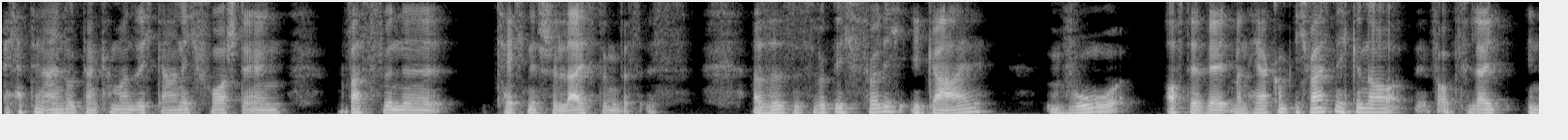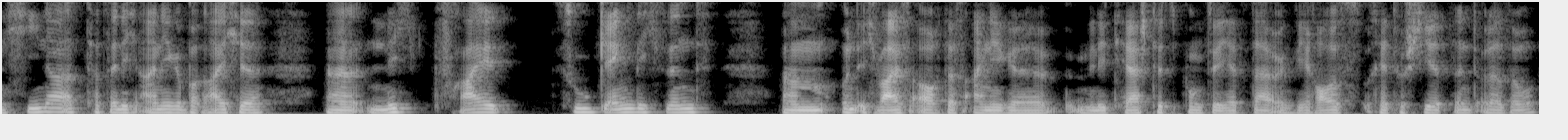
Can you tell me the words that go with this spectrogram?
ich habe den Eindruck, dann kann man sich gar nicht vorstellen, was für eine technische Leistung das ist. Also es ist wirklich völlig egal, wo auf der Welt man herkommt. Ich weiß nicht genau, ob vielleicht in China tatsächlich einige Bereiche äh, nicht frei zugänglich sind. Ähm, und ich weiß auch, dass einige Militärstützpunkte jetzt da irgendwie rausretuschiert sind oder so.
